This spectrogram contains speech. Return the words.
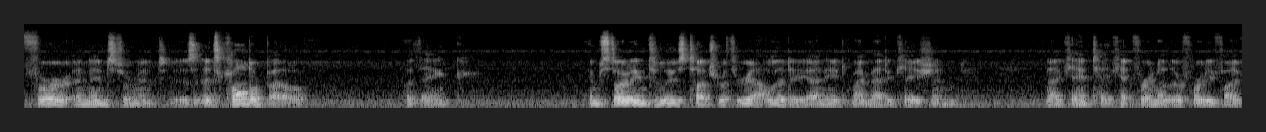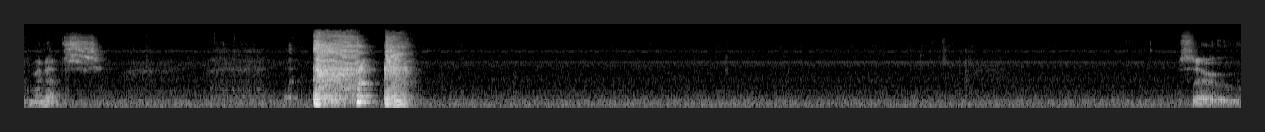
for an instrument. It's, it's called a bow, I think. I'm starting to lose touch with reality. I need my medication. I can't take it for another 45 minutes. so.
